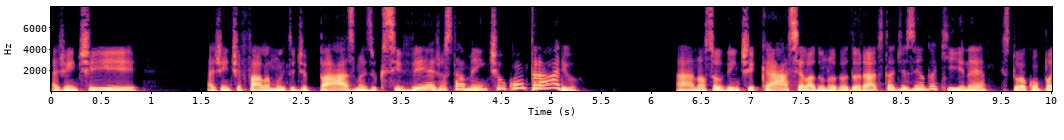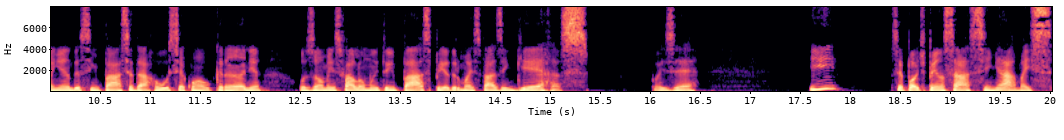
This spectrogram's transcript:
A gente. A gente fala muito de paz, mas o que se vê é justamente o contrário. A nossa ouvinte Cássia, lá do Novo Eldorado, está dizendo aqui, né? Estou acompanhando esse impasse da Rússia com a Ucrânia. Os homens falam muito em paz, Pedro, mas fazem guerras. Pois é. E você pode pensar assim: ah, mas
